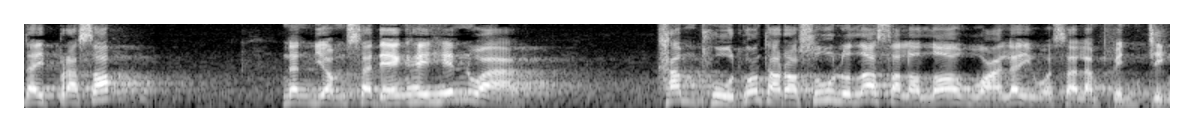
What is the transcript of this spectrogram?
ได้ประสบ นั้นย่อมแสดงให้เห็นว่าคำพูดของท่านรอซูลุลลอฮ์สัลลัลลอฮุอะลัยฮิวะสัลลัมเป็นจริง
